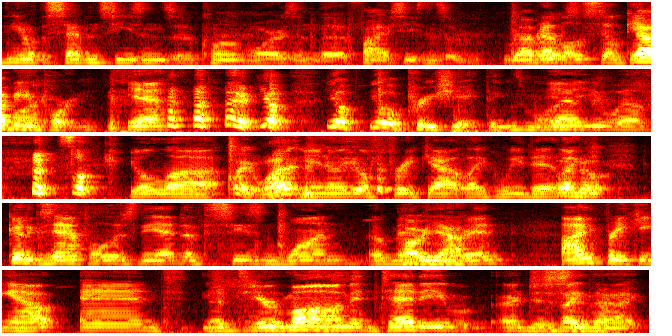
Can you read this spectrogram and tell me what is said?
you know the seven seasons of Clone Wars and the five seasons of Rebels, Rebels, that would be more. important. Yeah, you'll you'll you'll appreciate things more. yeah, you will. it's like You'll, uh, wait, what? you know, you'll freak out like we did. Oh, Like, no. good example is the end of season one of Mandalorian. Oh, yeah. I'm freaking out, and And- your mom and Teddy are just, Just like,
